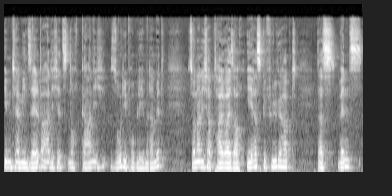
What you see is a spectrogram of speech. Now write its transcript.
im Termin selber hatte ich jetzt noch gar nicht so die Probleme damit, sondern ich habe teilweise auch eher das Gefühl gehabt, dass wenn es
